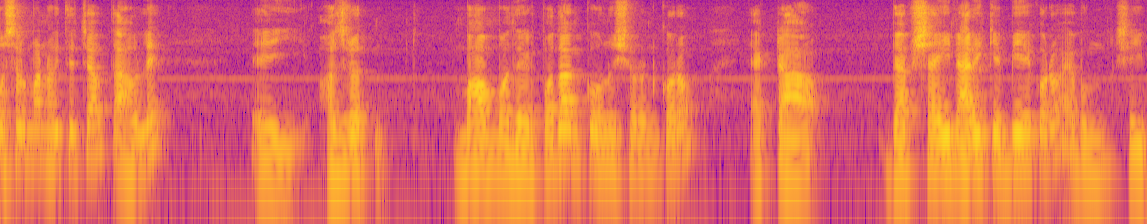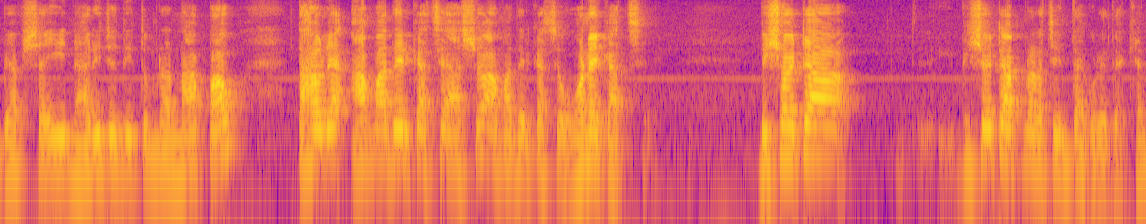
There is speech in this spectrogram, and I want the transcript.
মুসলমান হইতে চাও, তাহলে এই হজরত মোহাম্মদের পদাঙ্ক অনুসরণ করো। একটা ব্যবসায়ী নারীকে বিয়ে করো এবং সেই ব্যবসায়ী নারী যদি তোমরা না পাও তাহলে আমাদের কাছে আসো, আমাদের কাছে অনেক আছে। বিষয়টা বিষয়টা আপনারা চিন্তা করে দেখেন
